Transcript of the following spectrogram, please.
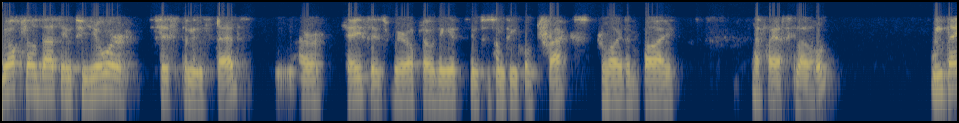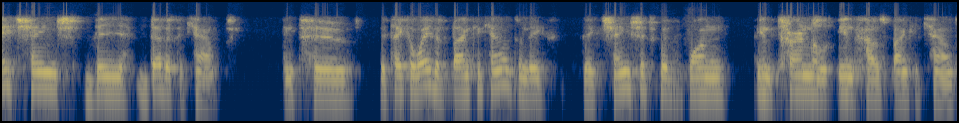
We upload that into your system instead. Our case is we're uploading it into something called Trax, provided by FIS Global. And they change the debit account into they take away the bank account and they, they change it with one internal in-house bank account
